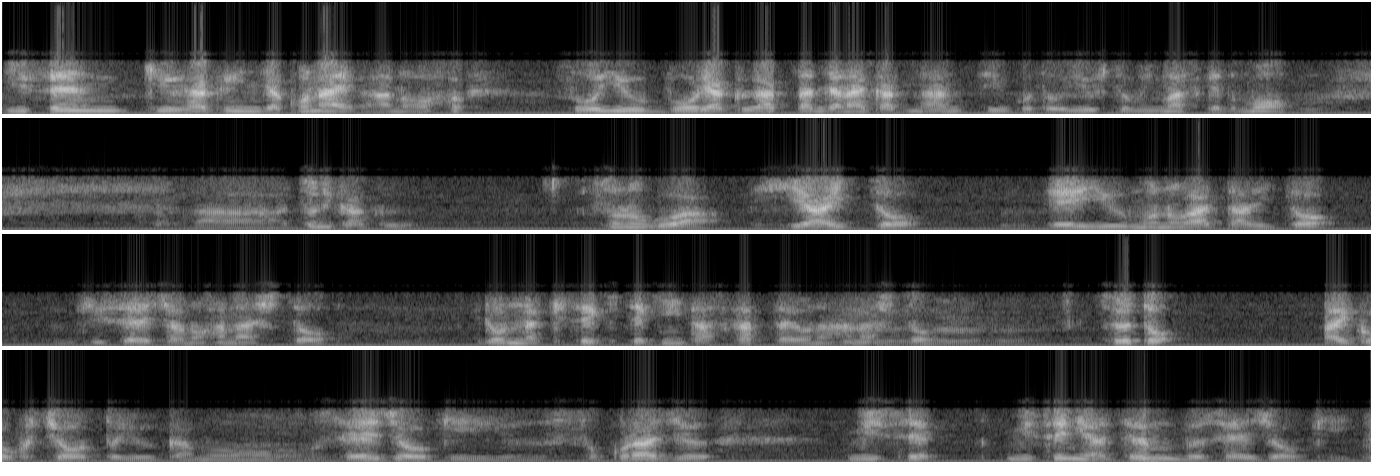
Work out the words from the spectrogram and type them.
2900円じゃ来ない、あの、そういう謀略があったんじゃないかなんていうことを言う人もいますけども、あとにかく、その後は悲哀と英雄物語と犠牲者の話と、いろんな奇跡的に助かったような話と、それと愛国帳というかもう正常期、そこら中、店、店には全部正常期。出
